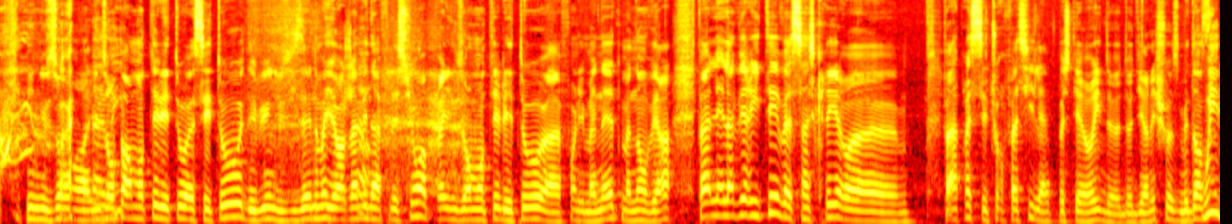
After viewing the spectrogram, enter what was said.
ils nous ont, ils ont pas remonté les taux assez tôt. Au début, ils nous disaient non, il n'y aura jamais d'inflation. Après, ils nous ont remonté les taux à fond les manettes. Maintenant, on verra. Enfin, la, vérité va s'inscrire. enfin, après, c'est toujours facile a posteriori de, dire les choses, mais dans oui.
